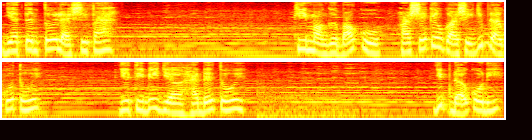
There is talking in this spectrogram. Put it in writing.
Và tên tôi là Shiva. Khi mọi người bỏ cuộc, họ sẽ kêu gọi sự giúp đỡ của tôi. Vậy thì bây giờ hãy để tôi giúp đỡ cô đi.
